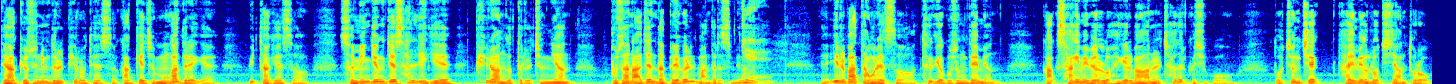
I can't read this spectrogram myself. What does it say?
대학 교수님들을 비롯해서 각계 전문가들에게 위탁해서 서민경제 살리기에 필요한 것들을 정리한 부산 아젠다 100을 만들었습니다. 예. 예, 이를 바탕으로 해서 특위가 구성되면 각 상임위별로 해결 방안을 찾을 것이고 또 정책 타이밍을 놓치지 않도록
